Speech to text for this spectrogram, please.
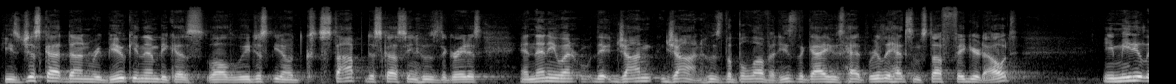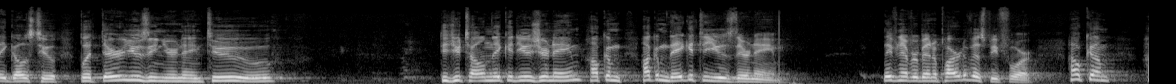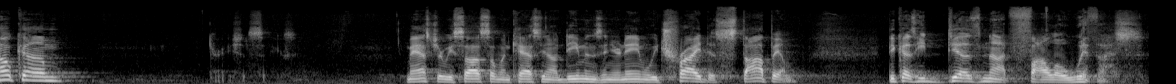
He's just got done rebuking them because, well, we just, you know, stopped discussing who's the greatest. And then he went, John, John, who's the beloved, he's the guy who's had really had some stuff figured out. He immediately goes to, but they're using your name too. Did you tell them they could use your name? How come, how come they get to use their name? They've never been a part of us before. How come, how come? Gracious sakes. Master, we saw someone casting out demons in your name, and we tried to stop him because he does not follow with us.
